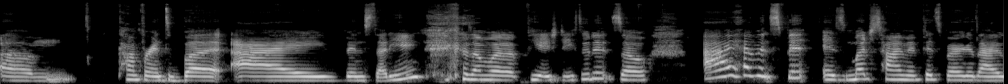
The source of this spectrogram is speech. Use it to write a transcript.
um, conference, but I've been studying because I'm a PhD student. So I haven't spent as much time in Pittsburgh as I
